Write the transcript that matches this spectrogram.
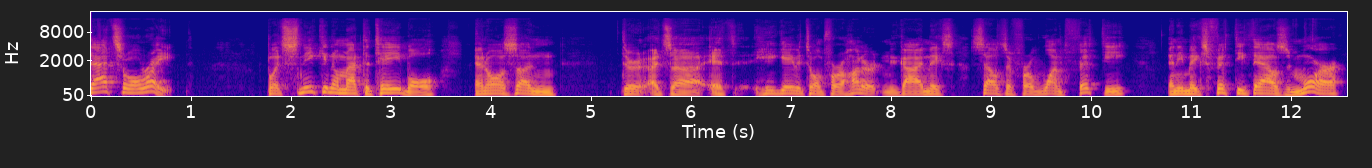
That's all right. But sneaking them at the table, and all of a sudden, there it's uh it's he gave it to him for a hundred, and the guy makes sells it for one fifty, and he makes fifty thousand more.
